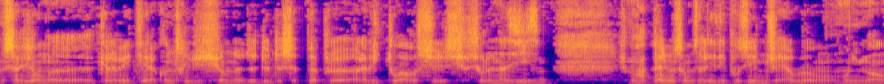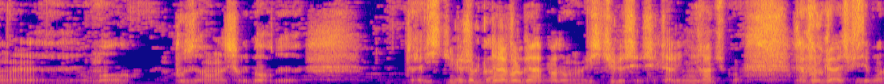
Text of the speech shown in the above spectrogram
Nous savions euh, quelle avait été la contribution de, ce peuple à la victoire sur, le nazisme. Je me rappelle, nous sommes allés déposer une gerbe au monument euh, aux morts, posant sur les bords de, la Vistule, de la Volga, pardon, la Vistule c'était à Leningrad, je crois. La Volga, excusez-moi,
